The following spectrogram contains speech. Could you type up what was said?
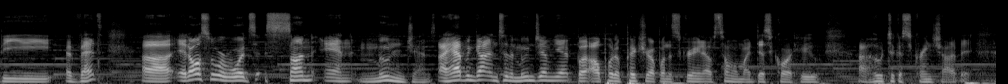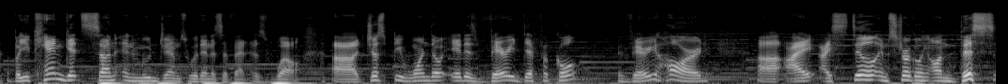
the event, uh, it also rewards sun and moon gems. I haven't gotten to the moon gem yet, but I'll put a picture up on the screen of someone on my Discord who uh, who took a screenshot of it. But you can get sun and moon gems within this event as well. Uh, just be warned though, it is very difficult, very hard. Uh, I, I still am struggling on this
